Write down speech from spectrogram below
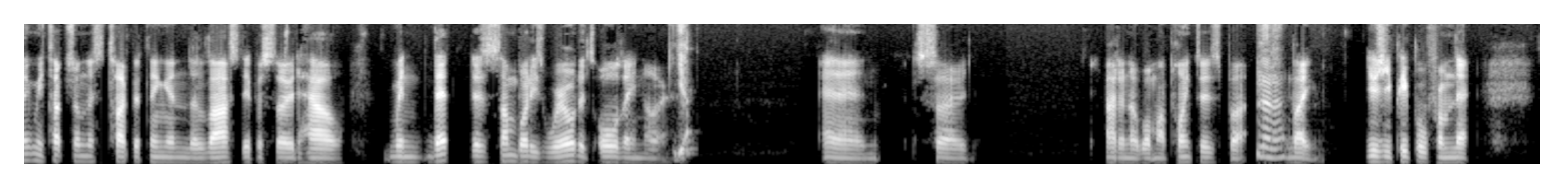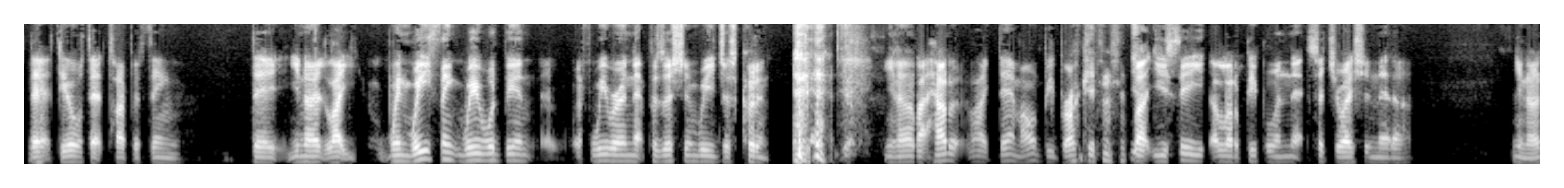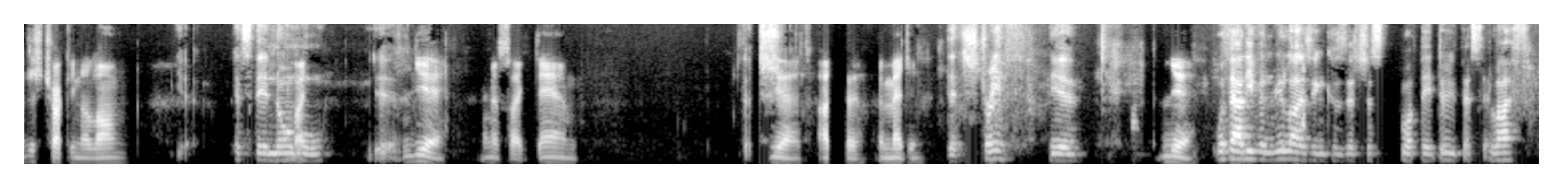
think we touched on this type of thing in the last episode how when that is somebody's world, it's all they know. Yeah. And so, I don't know what my point is, but no, no. like, usually people from that, that deal with that type of thing, they, you know, like, when we think we would be in, if we were in that position, we just couldn't. yeah. You know, like how to like, damn, I would be broken. but you see a lot of people in that situation that are, you know, just trucking along. Yeah. It's their normal. yeah. Yeah, and it's like, damn, That, yeah, it's hard to imagine. That strength. Yeah. Yeah, Without even realizing, because that's just what they do. That's their life.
